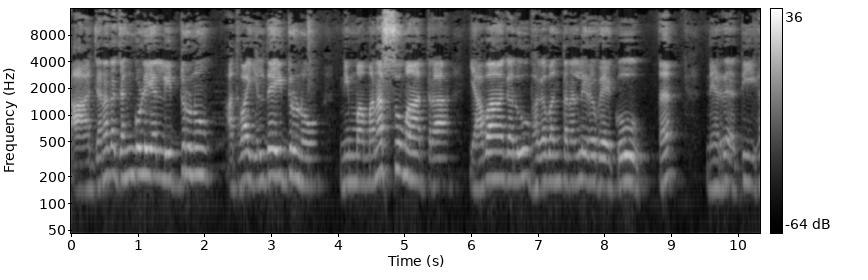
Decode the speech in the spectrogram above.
ಆ ಜನದ ಜಂಗುಳಿಯಲ್ಲಿ ಇದ್ರುನು ಅಥವಾ ಇಲ್ಲದೆ ಇದ್ರೂ ನಿಮ್ಮ ಮನಸ್ಸು ಮಾತ್ರ ಯಾವಾಗಲೂ ಭಗವಂತನಲ್ಲಿರಬೇಕು? ನೆರದಿಹ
